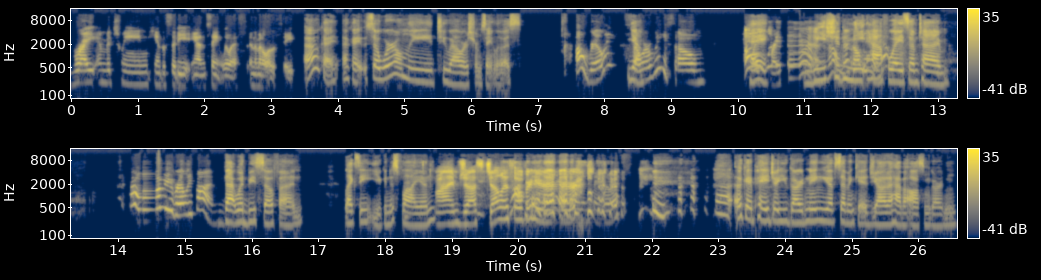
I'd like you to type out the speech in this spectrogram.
right in between Kansas City and St. Louis in the middle of the state. Oh, okay. Okay. So we're only two hours from St. Louis. Oh, really? Yeah. So are we. So, hey, oh, right there. we no, should meet halfway sometime. Oh, that would be really fun. That would be so fun. Lexi, you can just fly in. I'm just jealous over here. uh, okay, Paige, are you gardening? You have seven kids. You ought to have an awesome garden.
